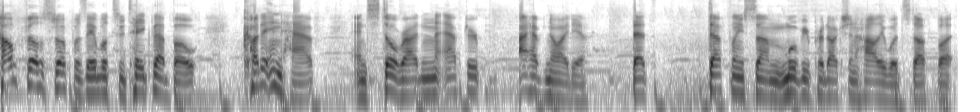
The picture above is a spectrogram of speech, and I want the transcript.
how Phil Swift was able to take that boat, cut it in half, and still ride in after, I have no idea. That's definitely some movie production Hollywood stuff, but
